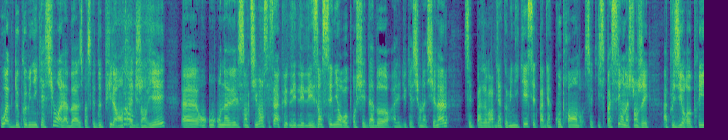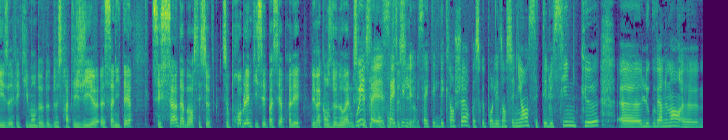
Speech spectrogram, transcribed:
couac de communication à la base, parce que depuis la rentrée de janvier, euh, on, on, avait le sentiment, c'est ça, que les, les enseignants reprochaient d'abord à l'éducation nationale, c'est de pas avoir bien communiqué, c'est de pas bien comprendre ce qui se passait. On a changé à plusieurs reprises, effectivement, de, de, de stratégie euh, sanitaire. C'est ça d'abord, c'est ce, ce problème qui s'est passé après les, les vacances de Noël ou oui, c'était ça, plus profond, ça a, été le, ça a été le déclencheur parce que pour les enseignants, c'était le signe que euh, le gouvernement euh,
